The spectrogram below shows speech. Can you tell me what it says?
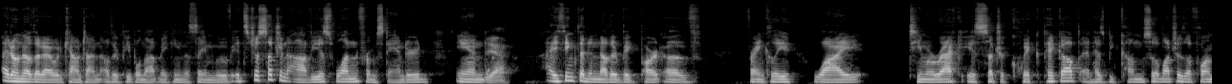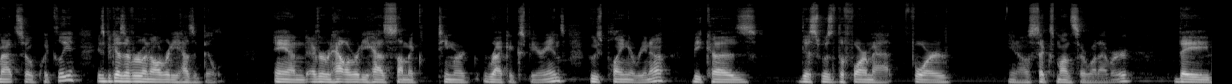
I don't know that I would count on other people not making the same move. It's just such an obvious one from standard, and yeah. I think that another big part of frankly, why Temur Rec is such a quick pickup and has become so much of the format so quickly is because everyone already has a build. And everyone already has some Temur Rec experience who's playing Arena because this was the format for, you know, six months or whatever. They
